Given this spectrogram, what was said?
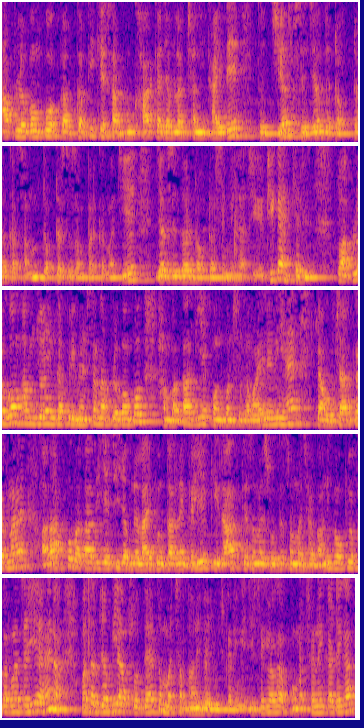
आप लोगों को कप कपी के साथ बुखार का जब लक्षण दिखाई दे तो जल्द से जल्द डॉक्टर का डॉक्टर से संपर्क करना चाहिए, जल्द से जल्द डॉक्टर से मिलना चाहिए। ठीक है? चलिए तो आप लोगों, हम जो है इनका प्रिवेंशन आप लोगों को, हम बता दिए कौन कौन सी दवाई लेनी है, क्या उपचार करना है, और आपको बता दी ये चीज़ अपने लाइफ में उतारने के लिए कि रात के समय सोते समय मच्छरदानी का उपयोग करना चाहिए, है ना? मतलब जब भी आप सोते हैं तो मच्छरदानी का यूज़ करेंगे, जिससे क्या होगा, आपको मच्छर नहीं काटेगा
